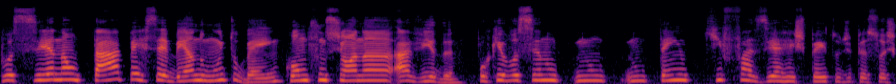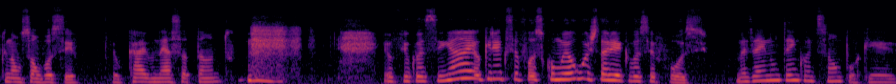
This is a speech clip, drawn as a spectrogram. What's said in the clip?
você não está percebendo muito bem como funciona a vida. Porque você não, não, não tem o que fazer a respeito de pessoas que não são você. Eu caio nessa tanto. eu fico assim, ah, eu queria que você fosse como eu gostaria que você fosse. Mas aí não tem condição, porque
